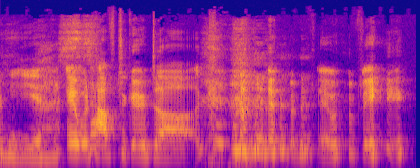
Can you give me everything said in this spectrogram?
yes. It would have to go dark. it, would, it would be.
